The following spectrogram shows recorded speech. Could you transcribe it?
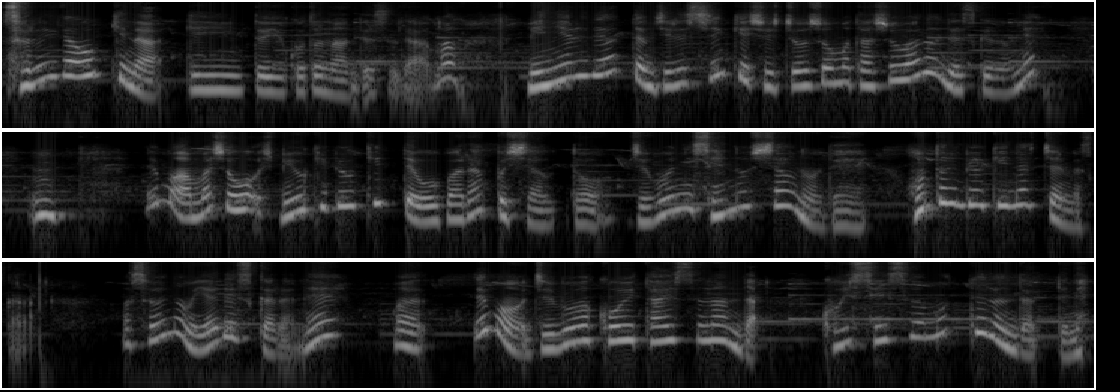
それが大きな原因ということなんですが、まあ、メニュールであっても自律神経失調症も多少あるんですけどね。うん。でもあんまし病気病気ってオーバーラップしちゃうと自分に洗脳しちゃうので、本当に病気になっちゃいますから。まあ、そういうのも嫌ですからね。まあ、でも自分はこういう体質なんだ。こういう性質を持ってるんだってね。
